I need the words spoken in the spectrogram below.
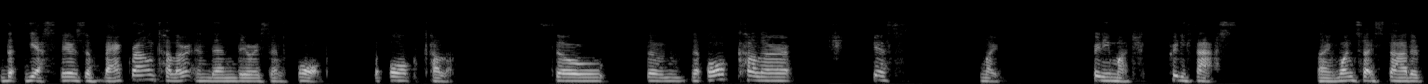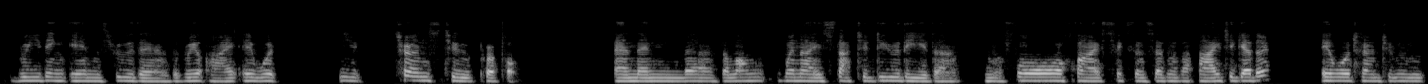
the, yes, there's a background color and then there is an orb, the orb color. So the the orb color just like pretty much pretty fast. Like once I started breathing in through the the real eye, it would you turns to purple. And then the, the long, when I start to do the, the four, five, six, and seven of the eye together, it will turn to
